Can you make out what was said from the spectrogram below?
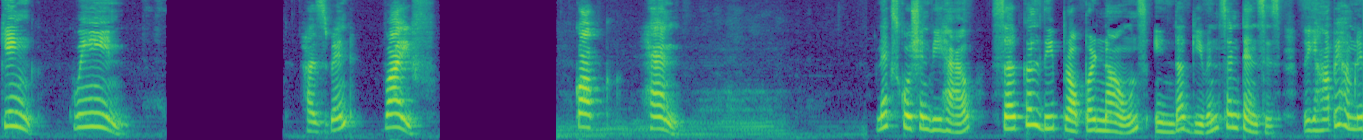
King queen. Husband wife. Cock hen. Next question we have circle the proper nouns in the given sentences तो यहाँ पे हमने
